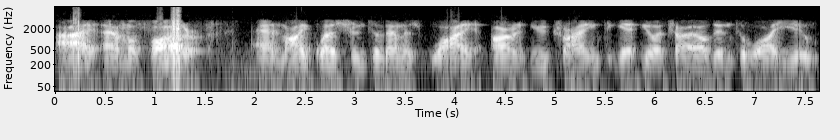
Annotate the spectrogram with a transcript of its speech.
I am a father, and my question to them is, why aren't you trying to get your child into YU?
